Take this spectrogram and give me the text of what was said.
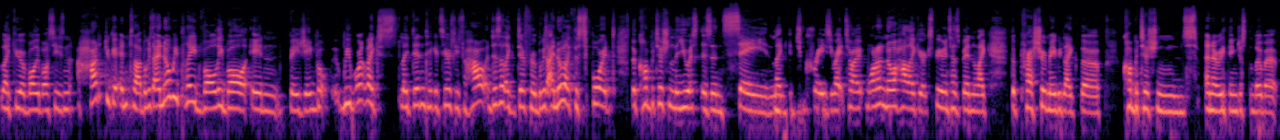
like your volleyball season. How did you get into that? Because I know we played volleyball in Beijing, but we weren't like like didn't take it seriously. So how does it like differ? Because I know like the sport, the competition in the US is insane. Like it's crazy, right? So I want to know how like your experience has been, like the pressure, maybe like the competitions and everything, just a little bit.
